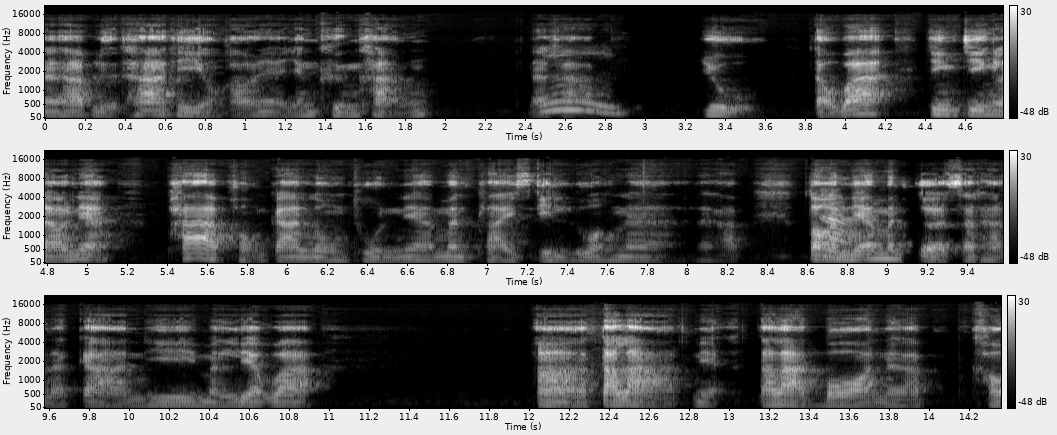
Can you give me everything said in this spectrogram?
นะครับหรือท่าทีของเขาเนี่ยยังขึงขังนะครับอยู่ แต่ว่าจริง ๆ แล้วเนี่ยภาพของการลงทุนเนี่ยมัน price in ล่วงหน้านะครับ ตอนนี้มันเกิดสถานการณ์ที่มันเรียกว่าตลาดเนี่ยตลาดบอลนะครับเขา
